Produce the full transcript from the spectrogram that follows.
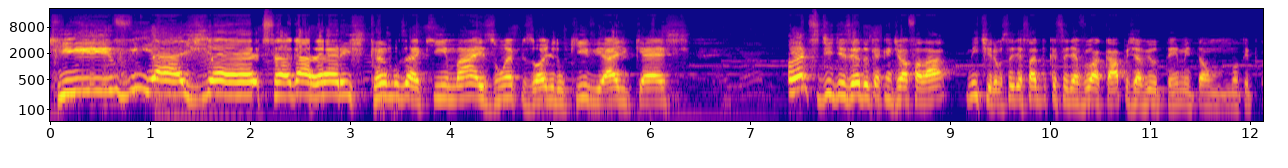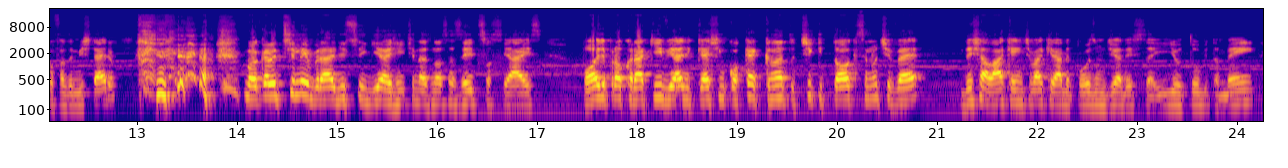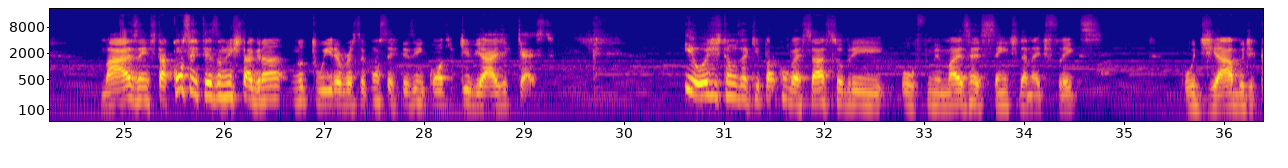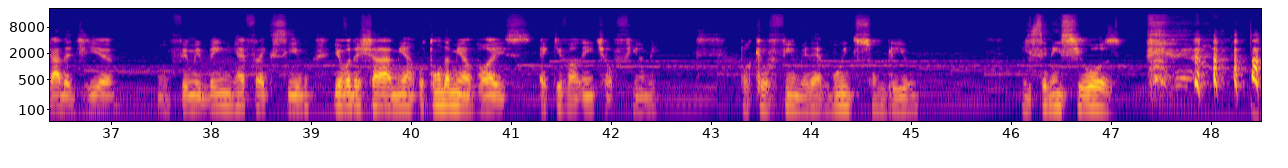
Que viagem é essa, galera? Estamos aqui em mais um episódio do Que Viagem Cast. Antes de dizer do que, é que a gente vai falar, mentira, você já sabe porque você já viu a capa, já viu o tema, então não tem por que fazer mistério. Mas eu quero te lembrar de seguir a gente nas nossas redes sociais. Pode procurar aqui Viagem Cast em qualquer canto, TikTok, se não tiver, deixa lá que a gente vai criar depois um dia desses aí, YouTube também. Mas a gente está com certeza no Instagram, no Twitter, você com certeza encontra o Que Viagem Cast. E hoje estamos aqui para conversar sobre o filme mais recente da Netflix, O Diabo de Cada Dia, um filme bem reflexivo. E eu vou deixar minha, o tom da minha voz equivalente ao filme, porque o filme é muito sombrio e silencioso.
